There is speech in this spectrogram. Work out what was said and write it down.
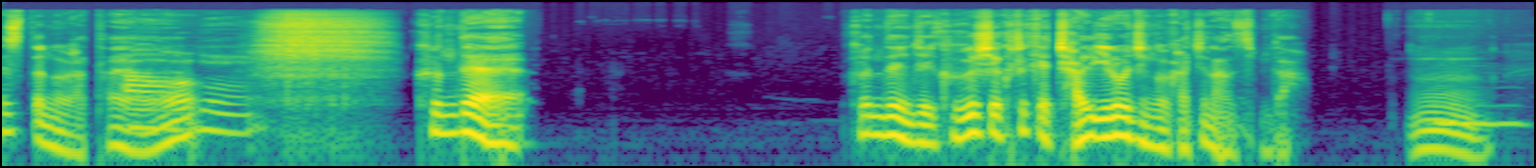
했었던 것 같아요. 아, 예. 그런데, 그런데 이제 그것이 그렇게 잘 이루어진 것 같지는 않습니다. 음, 음.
